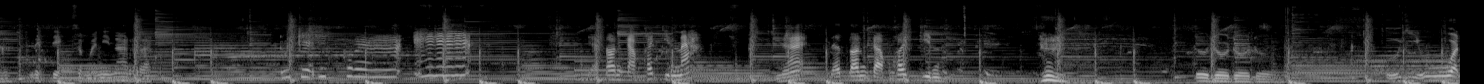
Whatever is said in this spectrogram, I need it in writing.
นะเด็กๆสมัยนี้น่ารัก ดูแกะดีกว่าเดี๋ยวตอนกลับค่อยกินนะนะเดี๋ยวตอนกลับค่อยกิน ดูดูดูดูอ้ยอีอ้วน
